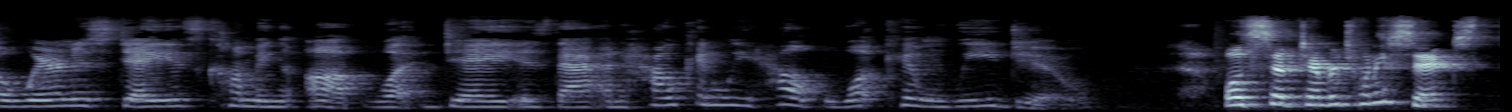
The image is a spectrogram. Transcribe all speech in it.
Awareness Day is coming up. What day is that, and how can we help? What can we do? Well, it's September 26th,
